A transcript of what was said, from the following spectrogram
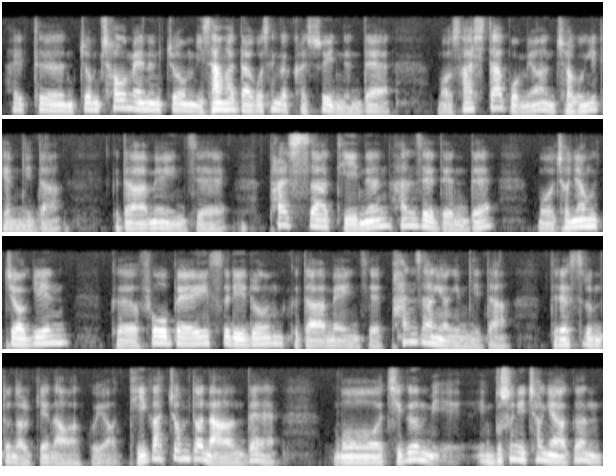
하여튼 좀 처음에는 좀 이상하다고 생각할 수 있는데 뭐 사시다 보면 적응이 됩니다. 그 다음에 이제 84D는 한 세대인데 뭐 전형적인 그 4베이 3룸 그 다음에 이제 판상형입니다. 드레스룸도 넓게 나왔고요. D가 좀 더 나은데 뭐 지금 무슨 이 청약은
